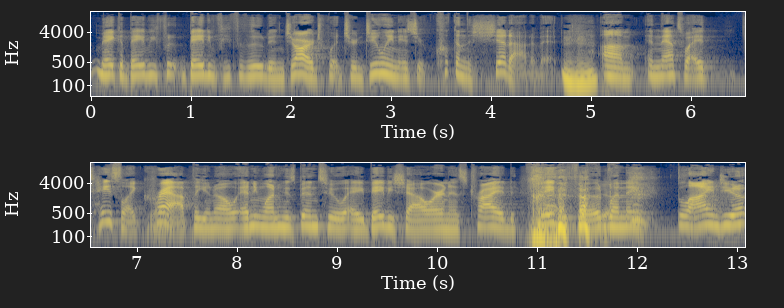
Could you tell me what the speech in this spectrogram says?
make a baby food, baby food in jars, what you're doing is you're cooking the shit out of it. Um, and that's why it tastes like crap. You know, anyone who's been to a baby shower and has tried baby food, Yeah. when they blind you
